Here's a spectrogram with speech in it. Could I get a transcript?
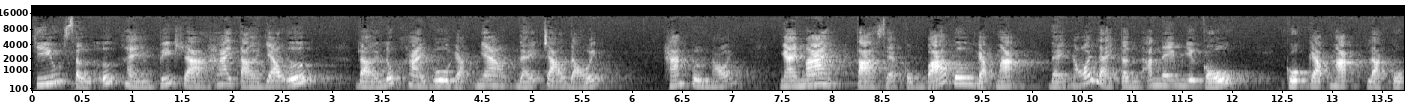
Chiếu sự ước hẹn viết ra hai tờ giao ước, Đợi lúc hai vua gặp nhau để trao đổi. Hán Vương nói, Ngày mai ta sẽ cùng bá vương gặp mặt Để nói lại tình anh em như cũ. Cuộc gặp mặt là cuộc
